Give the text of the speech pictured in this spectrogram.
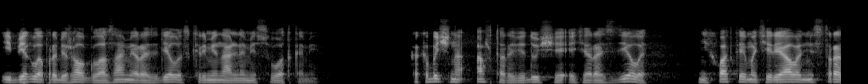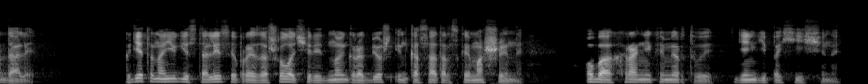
и бегло пробежал глазами разделы с криминальными сводками. Как обычно, авторы, ведущие эти разделы, нехваткой материала не страдали. Где-то на юге столицы произошел очередной грабеж инкассаторской машины. Оба охранника мертвы, деньги похищены.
